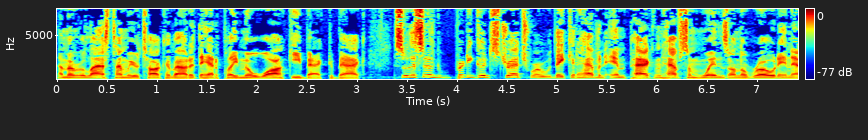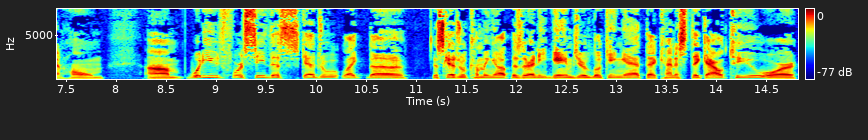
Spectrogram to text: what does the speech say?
I remember last time we were talking about it, they had to play Milwaukee back to back. So this is a pretty good stretch where they could have an impact and have some wins on the road and at home. Um, what do you foresee this schedule like the the schedule coming up? Is there any games you're looking at that kind of stick out to you, or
